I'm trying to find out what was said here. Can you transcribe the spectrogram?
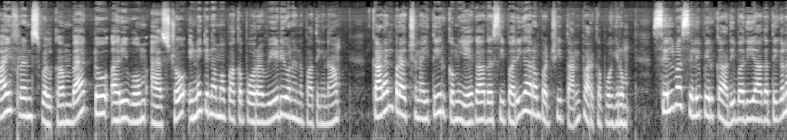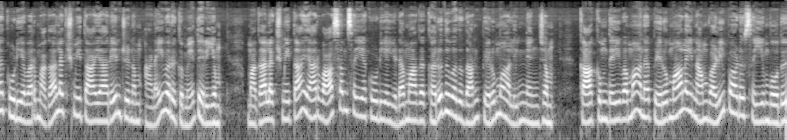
Hi friends welcome back to அறிவோம் ஆஸ்ட்ரோ இன்னைக்கு நம்ம பார்க்க போகிற வீடியோ என்ன பார்த்தீங்கன்னா கடன் பிரச்சனை தீர்க்கும் ஏகாதசி பரிகாரம் பற்றி தான் பார்க்க போகிறோம். செல்வ செழிப்பிற்கு அதிபதியாக திகழக்கூடியவர் மகாலட்சுமி தாயார் என்று நம் அனைவருக்குமே தெரியும். மகாலட்சுமி தாயார் வாசம் செய்யக்கூடிய இடமாக கருதுவதுதான் பெருமாளின் நெஞ்சம். காக்கும் தெய்வமான பெருமாளை நாம் வழிபாடு செய்யும்போது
